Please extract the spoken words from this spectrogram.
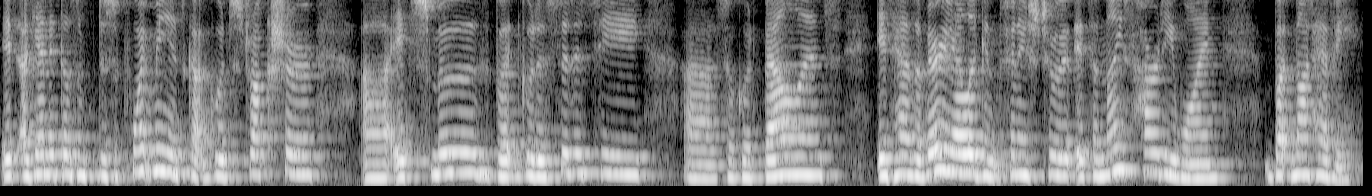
It, again, it doesn't disappoint me. It's got good structure. Uh, it's smooth, but good acidity, uh, so good balance. It has a very elegant finish to it. It's a nice hearty wine, but not heavy.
